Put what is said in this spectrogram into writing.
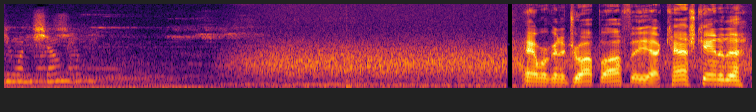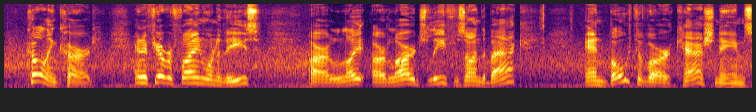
You want to show me? And we're going to drop off a, uh Cache Canada calling card. And if you ever find one of these, our, our large leaf is on the back and both of our cache names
